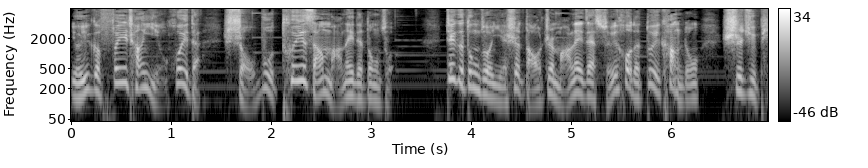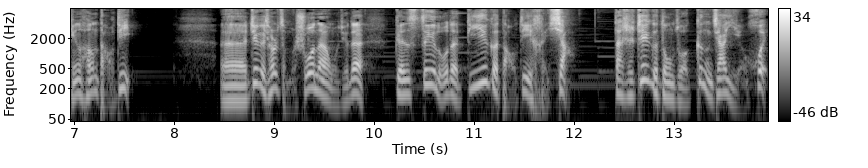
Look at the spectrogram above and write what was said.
有一个非常隐晦的手部推搡马内的动作，这个动作也是导致马内在随后的对抗中失去平衡倒地。呃，这个球怎么说呢？我觉得跟 C 罗的第一个倒地很像。但是这个动作更加隐晦，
